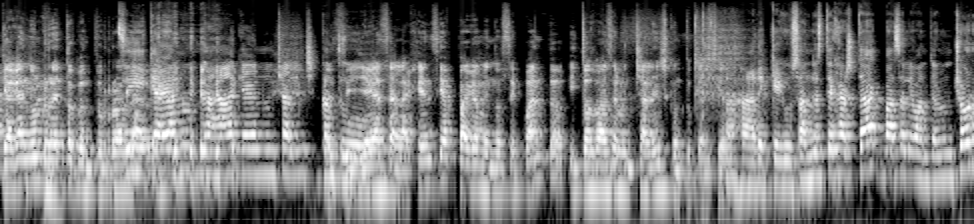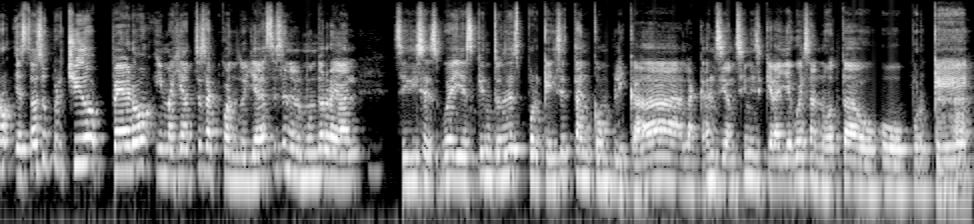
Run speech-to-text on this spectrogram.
Que hagan un reto con tu rola. Sí, que hagan, un, ajá, que hagan un challenge con tu... Si llegas a la agencia, págame no sé cuánto y todos van a hacer un challenge con tu canción. Ajá, de que usando este hashtag vas a levantar un chorro. Está súper chido, pero imagínate, o sea, cuando ya estés en el mundo real, si dices, güey, es que entonces, ¿por qué hice tan complicada la canción si ni siquiera llego a esa nota? O, o por qué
